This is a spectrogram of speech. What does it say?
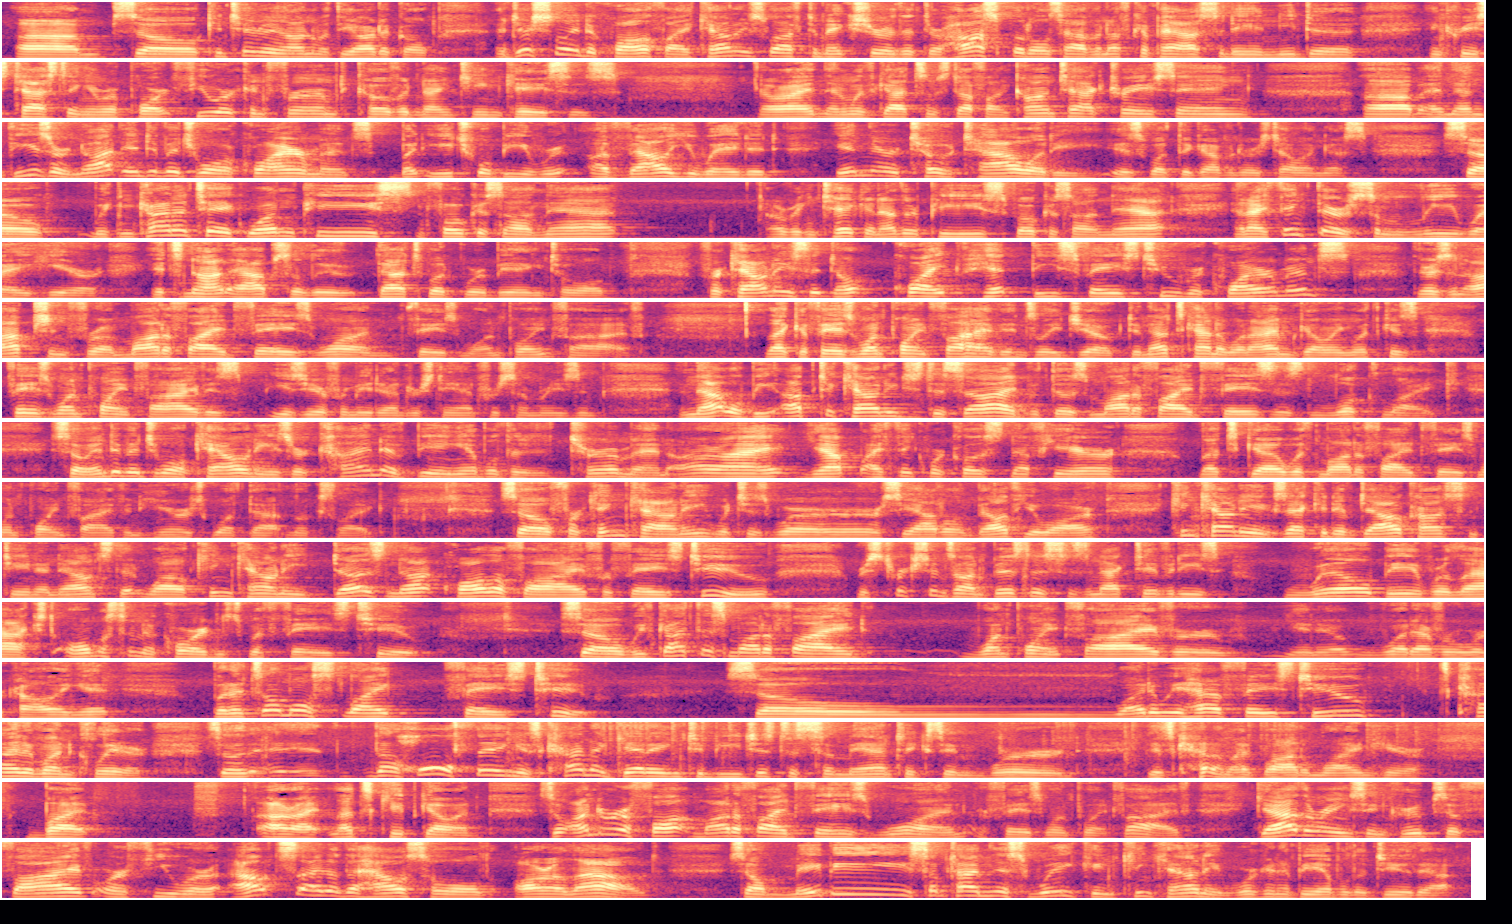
Um, so, continuing on with the article, additionally, to qualify, counties will have to make sure that their hospitals have enough capacity and need to increase testing and report fewer confirmed COVID 19 cases. All right, then we've got some stuff on contact tracing. Um, and then these are not individual requirements, but each will be re- evaluated in their totality, is what the governor is telling us. So we can kind of take one piece and focus on that, or we can take another piece, focus on that. And I think there's some leeway here. It's not absolute. That's what we're being told. For counties that don't quite hit these phase two requirements, there's an option for a modified phase one, phase 1.5 like a phase 1.5, Inslee joked. And that's kind of what I'm going with because phase 1.5 is easier for me to understand for some reason. And that will be up to counties to decide what those modified phases look like. So individual counties are kind of being able to determine, all right, yep, I think we're close enough here. Let's go with modified phase 1.5, and here's what that looks like. So for King County, which is where Seattle and Bellevue are, King County Executive Dow Constantine announced that while King County does not qualify for phase two, restrictions on businesses and activities will be relaxed almost in accordance with phase two. So we've got this modified 1.5 or you know whatever we're calling it, but it's almost like phase two. So why do we have phase two? It's kind of unclear. So the whole thing is kind of getting to be just a semantics in word is kind of my bottom line here. But All right, let's keep going. So, under a modified phase one or phase 1.5, gatherings in groups of five or fewer outside of the household are allowed. So, maybe sometime this week in King County, we're going to be able to do that.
